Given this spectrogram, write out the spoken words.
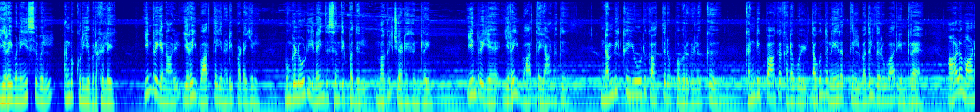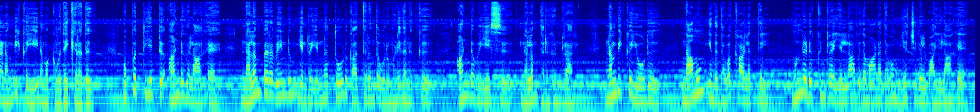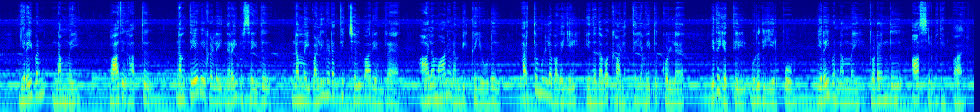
இறைவன் இயேசுவில் அன்புக்குரியவர்களே இன்றைய நாள் இறை வார்த்தையின் அடிப்படையில் உங்களோடு இணைந்து சிந்திப்பதில் மகிழ்ச்சி அடைகின்றேன். இன்றைய இறை வார்த்தையானது நம்பிக்கையோடு காத்திருப்பவர்களுக்கு கண்டிப்பாக கடவுள் தகுந்த நேரத்தில் பதில் தருவார் என்ற ஆழமான நம்பிக்கையை நமக்கு விதைக்கிறது முப்பத்தி எட்டு ஆண்டுகளாக நலம் பெற வேண்டும் என்ற எண்ணத்தோடு காத்திருந்த ஒரு மனிதனுக்கு ஆண்டவர் இயேசு நலம் தருகின்றார். நம்பிக்கையோடு நாமும் இந்த தவக்காலத்தில் முன்னெடுக்கின்ற எல்லா விதமான தவ முயற்சிகள் வாயிலாக இறைவன் நம்மை பாதுகாத்து நம் தேவைகளை நிறைவு செய்து நம்மை வழிநடத்திச் செல்வார் என்ற ஆழமான நம்பிக்கையோடு அர்த்தமுள்ள வகையில் இந்த தவக்காலத்தை அமைத்துக்கொள்ள இதயத்தில் உறுதியேற்போம். இறைவன் நம்மை தொடர்ந்து ஆசிர்வதிப்பார்.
